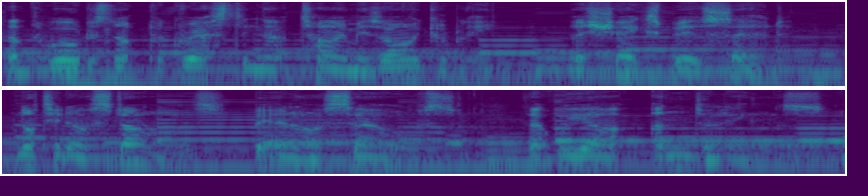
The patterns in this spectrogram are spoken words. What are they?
That the world has not progressed in that time is arguably, as Shakespeare said, not in our stars, but in ourselves, that we are underlings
